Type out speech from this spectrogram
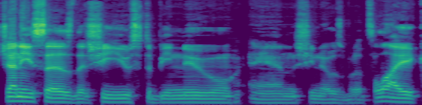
Jenny says that she used to be new and she knows what it's like.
